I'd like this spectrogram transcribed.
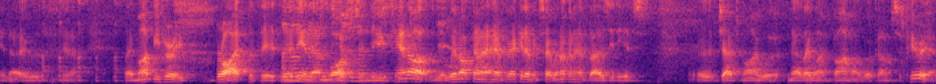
You know, it was, you know, they might be very bright, but they're dirty and unwashed, and you cannot, we're not going to have, academics say, we're not going to have those idiots uh, judge my work. No, they won't buy my work, I'm superior.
